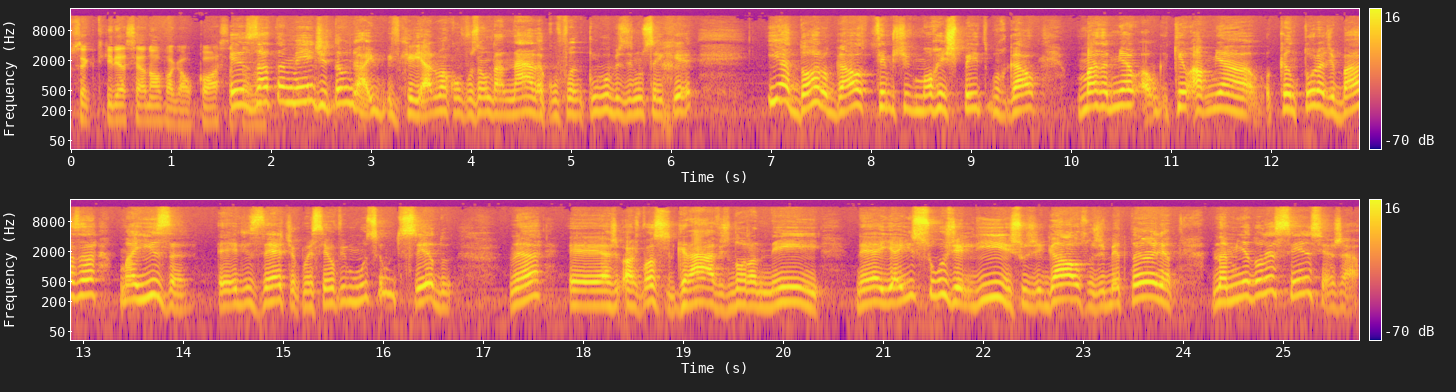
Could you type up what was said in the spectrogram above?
você queria ser a nova Gal Costa. Exatamente. Também. Então, aí criaram uma confusão danada com fã-clubes e não sei o quê. E adoro Gal, sempre tive o maior respeito por Gal, mas a minha, a minha cantora de base era Maísa Elisete. Eu comecei a ouvir música muito cedo, né? É, as, as, vozes graves, Nora Ney, né? E aí surge Elis, surge Gal, surge Betânia, na minha adolescência já.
